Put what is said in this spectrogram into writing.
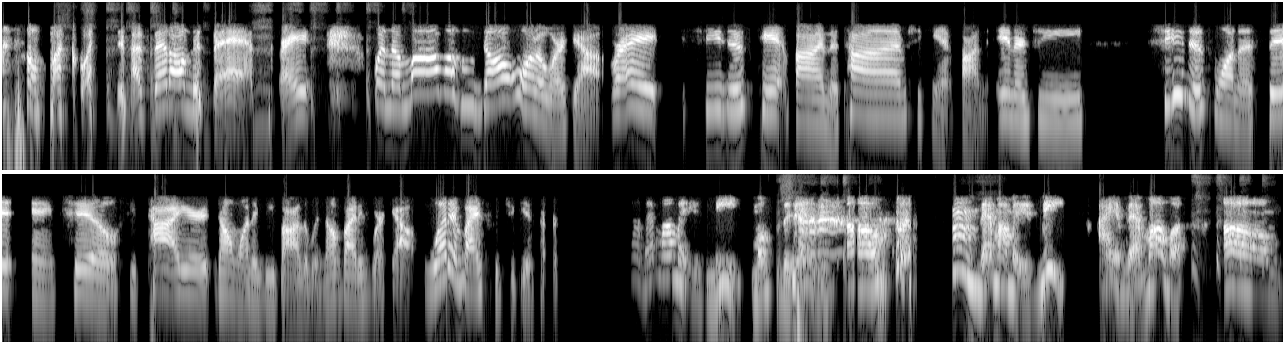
So my question, I said all this to ask, right? For the mama who don't want to work out, right? She just can't find the time. She can't find the energy. She just want to sit and chill. She's tired. Don't want to be bothered with nobody's workout. What advice would you give her? Well, that mama is me most of the day. um, hmm, that mama is me. I am that mama. Um,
